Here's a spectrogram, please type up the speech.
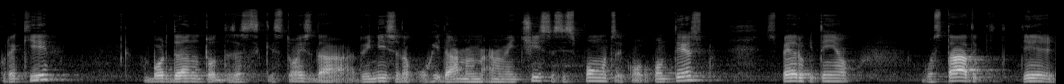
por aqui, abordando todas essas questões da, do início da corrida armamentista, esses pontos, o contexto. Espero que tenham gostado, que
